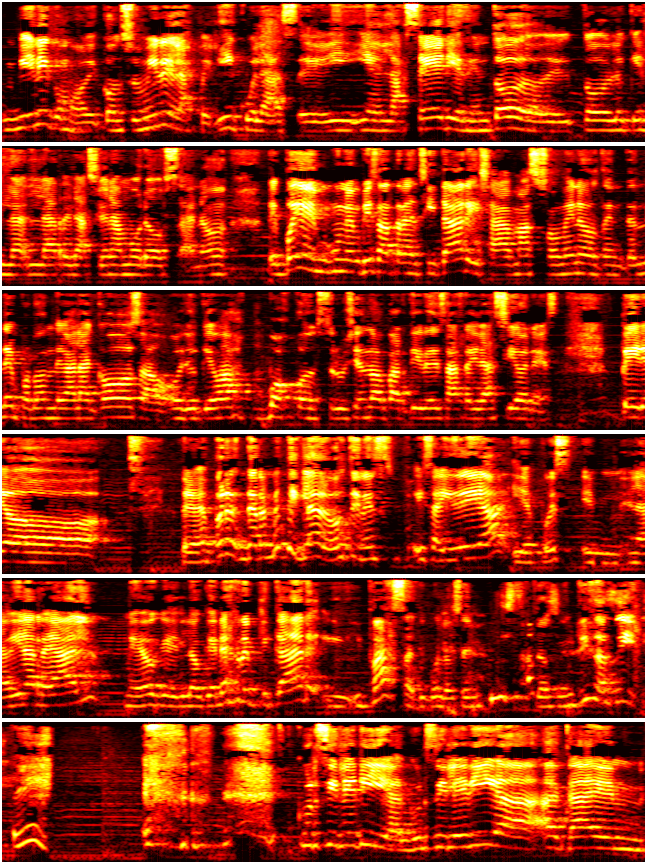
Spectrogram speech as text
viene como de consumir en las películas eh, y, en las series y en todo, de todo lo que es la, la relación amorosa, ¿no? Después uno empieza a transitar y ya más o menos entender por dónde va la cosa o lo que vas vos construyendo a partir de esas relaciones. Pero pero después, de repente, claro, vos tenés esa idea y después en, en la vida real me veo que lo querés replicar y, y pasa, tipo, lo sentís, lo sentís así. cursilería, cursilería acá en,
